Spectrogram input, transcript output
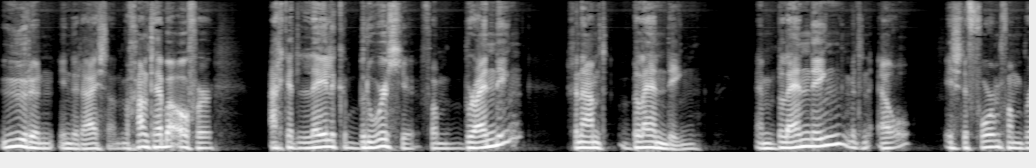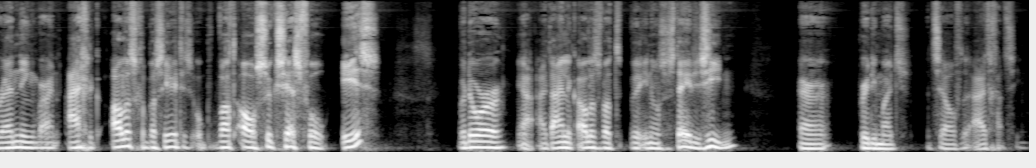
uren in de rij staan? We gaan het hebben over eigenlijk het lelijke broertje van branding, genaamd blending. En blending met een L is de vorm van branding waarin eigenlijk alles gebaseerd is op wat al succesvol is. Waardoor ja, uiteindelijk alles wat we in onze steden zien er pretty much hetzelfde uit gaat zien.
